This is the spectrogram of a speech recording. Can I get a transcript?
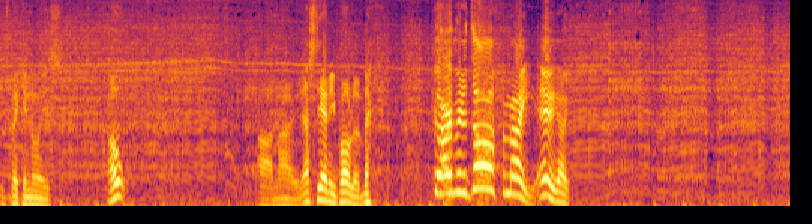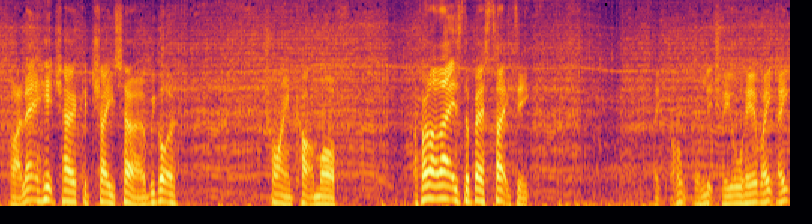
He's making noise. Oh! Oh no, that's the only problem. Go open the door for me! There we go. Alright, let Hitchhiker chase her. we got to try and cut him off. I feel like that is the best tactic. Wait, oh, they're literally all here. Wait, wait.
